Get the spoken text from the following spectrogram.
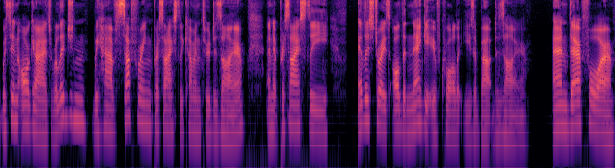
within Orgai's religion, we have suffering precisely coming through desire, and it precisely illustrates all the negative qualities about desire. And therefore,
